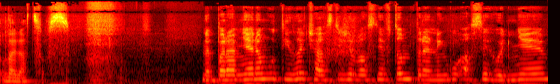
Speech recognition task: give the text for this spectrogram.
ledacos. Napadá mě jenom u téhle části, že vlastně v tom tréninku asi hodně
